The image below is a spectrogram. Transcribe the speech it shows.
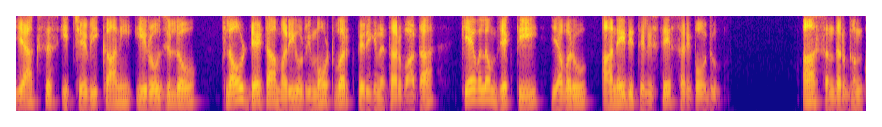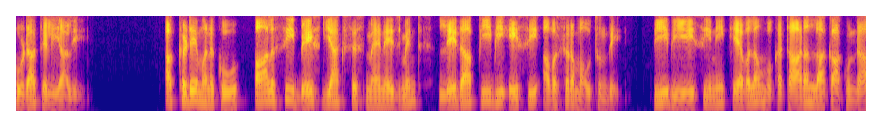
యాక్సెస్ ఇచ్చేవి కానీ ఈ రోజుల్లో క్లౌడ్ డేటా మరియు రిమోట్ వర్క్ పెరిగిన తర్వాత కేవలం వ్యక్తి ఎవరు అనేది తెలిస్తే సరిపోదు. ఆ సందర్భం కూడా తెలియాలి. అక్కడే మనకు పాలసీ బేస్డ్ యాక్సెస్ మేనేజ్మెంట్ లేదా పీబీఏసీ అవసరం అవుతుంది పీబీఏసీని కేవలం ఒక తారంలా కాకుండా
